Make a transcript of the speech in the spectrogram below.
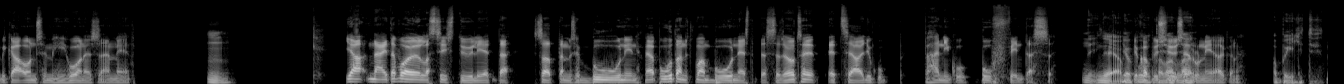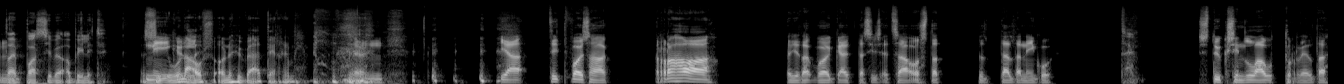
mikä on se, mihin huoneeseen sä meet. Mm. Ja näitä voi olla siis tyyli, että saat tämmöisen boonin. Me puhutaan nyt vain booneista tässä. Se on se, että se on joku vähän niin kuin buffin tässä, Niin, Joo. joku joka pysyy sen runin aikana. ability, Mm. tai passive ability. Niin, Siunaus on hyvä termi. Mm. ja sitten voi saada rahaa, jota voi käyttää siis, että saa ostaa täl- tältä niin kuin Styksin lautturilta,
